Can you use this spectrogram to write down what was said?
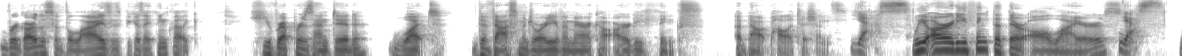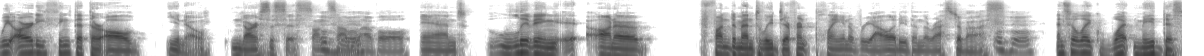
regardless of the lies, is because I think that like he represented what the vast majority of America already thinks about politicians. Yes. We already think that they're all liars. Yes. We already think that they're all, you know, narcissists on some Mhm. level and living on a fundamentally different plane of reality than the rest of us. hmm And so, like, what made this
